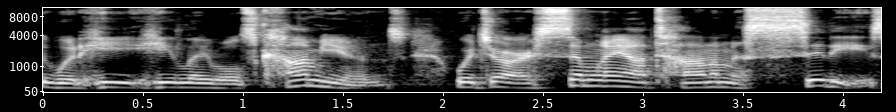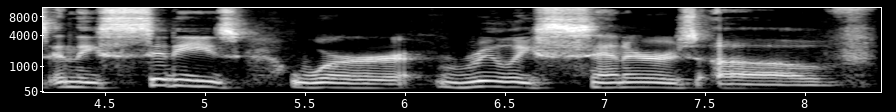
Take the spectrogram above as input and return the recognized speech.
what he he labels communes, which are semi-autonomous cities, and these cities were really centers of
